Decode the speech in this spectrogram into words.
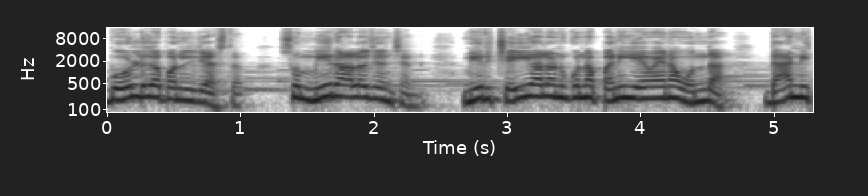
బోల్డ్గా పనులు చేస్తారు. సో మీరు ఆలోచించండి. మీరు చెయ్యాలనుకున్న పని ఏమైనా ఉందా? దాన్ని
